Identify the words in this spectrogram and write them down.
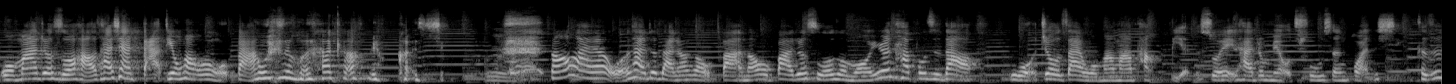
我妈就说好，她现在打电话问我爸，为什么他跟他没有关系？嗯。然后后来我他就打电话给我爸，然后我爸就说什么，因为他不知道我就在我妈妈旁边，所以他就没有出声关心。可是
